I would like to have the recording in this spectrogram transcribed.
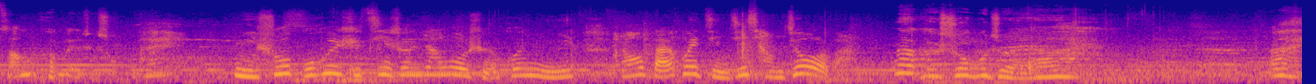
咱们可没这种。哎，你说不会是季专家落水昏迷，然后白慧紧急抢救了吧？那可说不准啊。哎，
